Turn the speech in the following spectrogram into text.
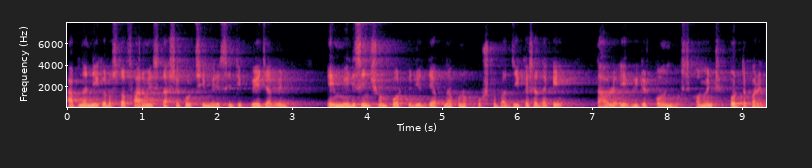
আপনার নিকটস্থ ফার্মেসিতে আশা করছি মেডিসিনটি পেয়ে যাবেন। এই মেডিসিন সম্পর্কে যদি আপনার কোনো প্রশ্ন বা জিজ্ঞাসা থাকে, তাহলে এই ভিডিওর কমেন্ট বক্সে কমেন্ট করতে পারেন।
